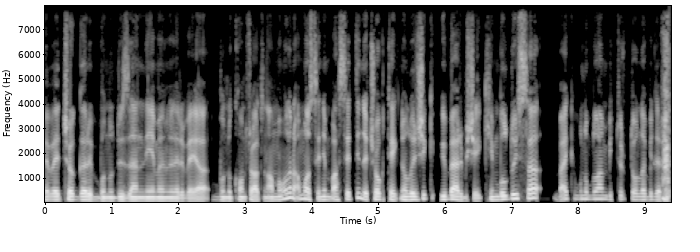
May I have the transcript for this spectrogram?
Evet çok garip bunu düzenleyememeleri veya bunu kontrol altına almamaları ama senin bahsettiğin de çok teknolojik über bir şey. Kim bulduysa belki bunu bulan bir Türk de olabilir.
